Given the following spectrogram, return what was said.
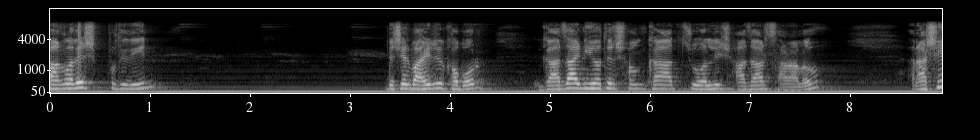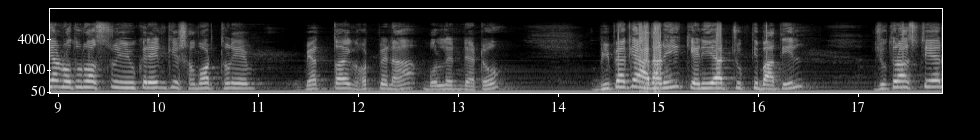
বাংলাদেশ প্রতিদিন দেশের বাইরের খবর, গাজায় নিহতের সংখ্যা চুয়াল্লিশ হাজার ছাড়ালো। রাশিয়ার নতুন অস্ত্র ইউক্রেনকে সমর্থনে ব্যত্যয় ঘটবে না বললেন ন্যাটো। বিপাকে আদানি, কেনিয়ার চুক্তি বাতিল। যুক্তরাষ্ট্রের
